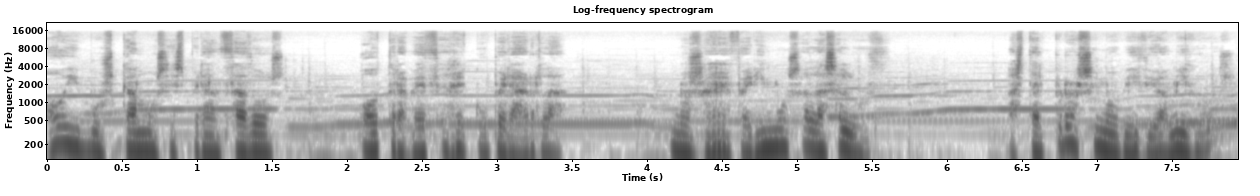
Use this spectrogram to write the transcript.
hoy buscamos esperanzados otra vez recuperarla. Nos referimos a la salud. Hasta el próximo vídeo amigos.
